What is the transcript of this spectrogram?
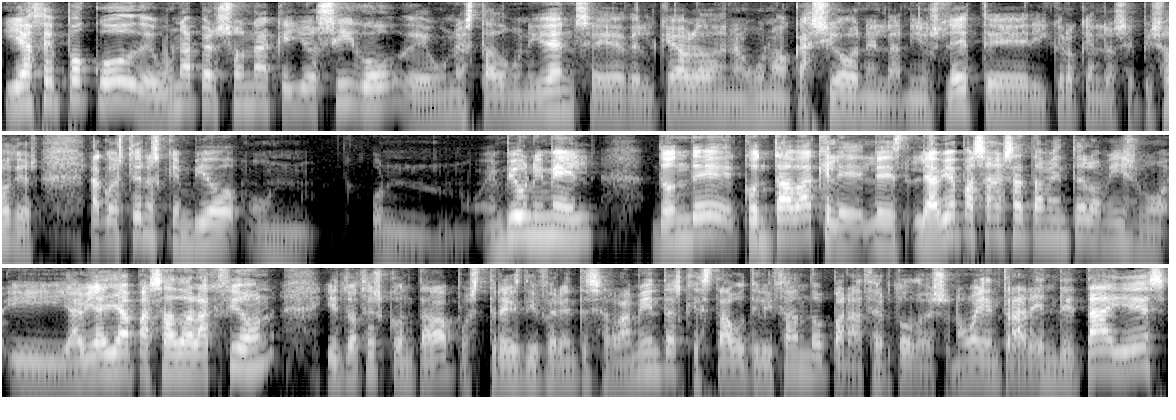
y hace poco de una persona que yo sigo, de un estadounidense del que he hablado en alguna ocasión en la newsletter y creo que en los episodios, la cuestión es que envió un, un, envió un email donde contaba que le, había pasado exactamente lo mismo y había ya pasado a la acción y entonces contaba pues tres diferentes herramientas que estaba utilizando para hacer todo eso. No voy a entrar en detalles.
